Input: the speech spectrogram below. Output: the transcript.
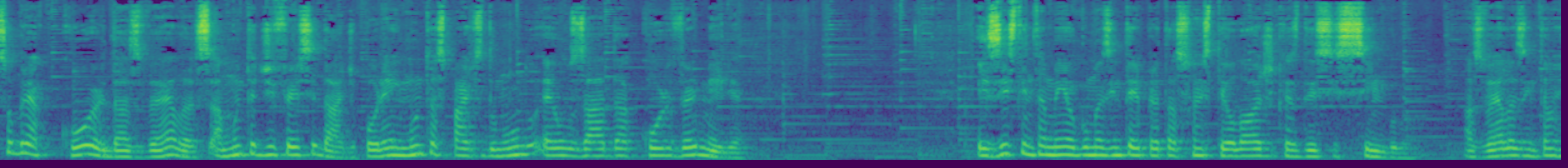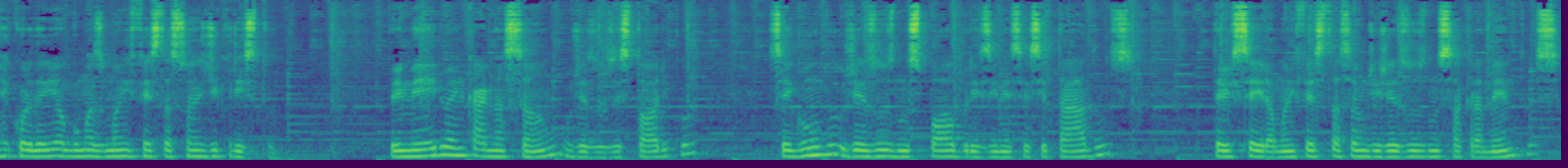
Sobre a cor das velas, há muita diversidade, porém, em muitas partes do mundo é usada a cor vermelha. Existem também algumas interpretações teológicas desse símbolo. As velas então recordariam algumas manifestações de Cristo. Primeiro, a encarnação, o Jesus histórico. Segundo, Jesus nos pobres e necessitados. Terceiro, a manifestação de Jesus nos sacramentos.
